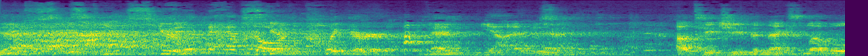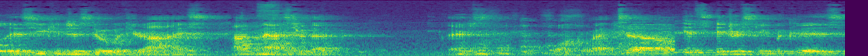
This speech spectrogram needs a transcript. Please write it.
Yes. You couldn't have gone quicker. Than, yeah, it was. I'll teach you. The next level is you can just do it with your eyes. I've mastered that. There's walk away. So it's interesting because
